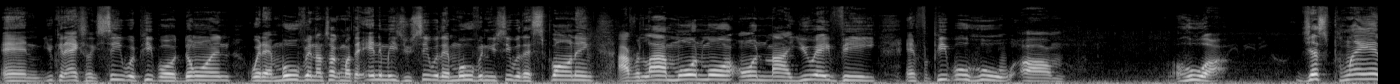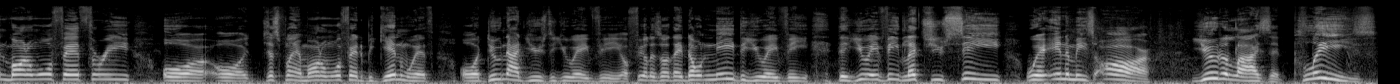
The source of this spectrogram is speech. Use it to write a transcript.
and you can actually see what people are doing, where they're moving. I'm talking about the enemies. You see where they're moving. You see where they're spawning. I rely more and more on my UAV, and for people who um who are just playing Modern Warfare 3 or or just playing Modern Warfare to begin with, or do not use the UAV, or feel as though they don't need the UAV. The UAV lets you see where enemies are. Utilize it, please.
